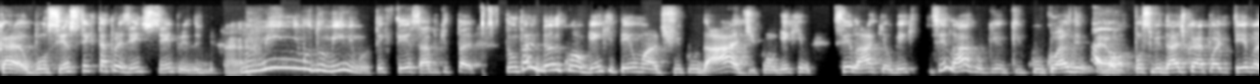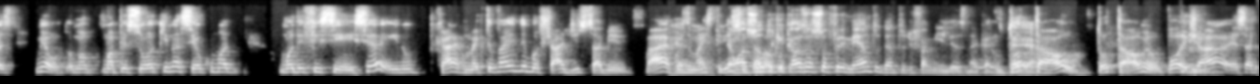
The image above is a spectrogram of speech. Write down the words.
Cara, o bom senso tem que estar presente sempre. É. No mínimo do mínimo, tem que ter, sabe? Que tá, tu não tá lidando com alguém que tem uma dificuldade, com alguém que, sei lá, que alguém que, sei lá, com, que, com qual ah, é, possibilidade que o cara pode ter, mas, meu, uma, uma pessoa que nasceu com uma uma deficiência e não. Cara, como é que tu vai debochar disso, sabe? Ah, é a coisa é, mais triste. É um tá assunto tá que causa sofrimento dentro de famílias, né, cara? Total, é. total, meu. Pô, já essa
